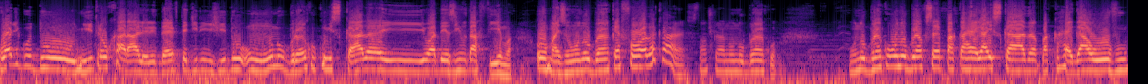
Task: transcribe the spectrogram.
Código do Nitro é o caralho. Ele deve ter dirigido um Uno branco com escada e o adesivo da firma. Oh, mas o Uno branco é foda, cara. Vocês estão tirando Uno branco. Uno branco, Uno branco serve pra carregar escada, pra carregar ovo,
